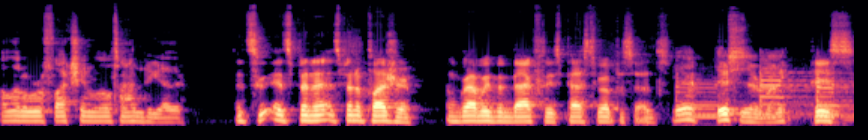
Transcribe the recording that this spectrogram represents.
a little reflection, a little time together. It's it's been a, it's been a pleasure. I'm glad we've been back for these past two episodes. Yeah, deuces, everybody. Peace.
